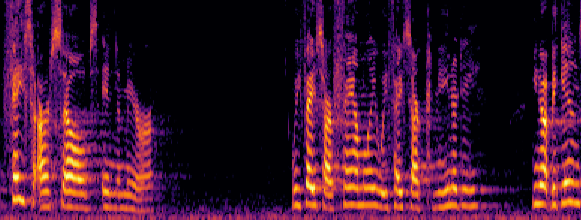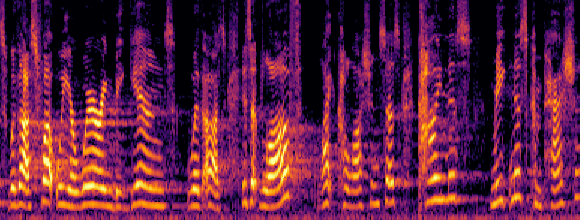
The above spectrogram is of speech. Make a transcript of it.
face ourselves in the mirror. We face our family, we face our community, you know, it begins with us. What we are wearing begins with us. Is it love, like Colossians says? Kindness, meekness, compassion?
